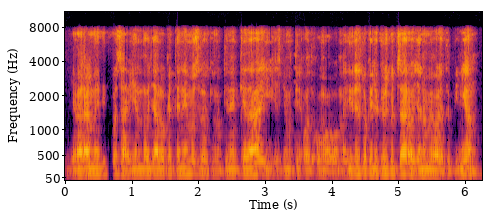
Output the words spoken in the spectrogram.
llegar al médico sabiendo ya lo que tenemos y lo que nos tienen que dar y es que o, me dices lo que yo quiero escuchar o ya no me vale tu opinión.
